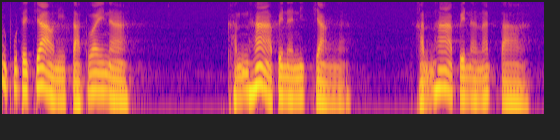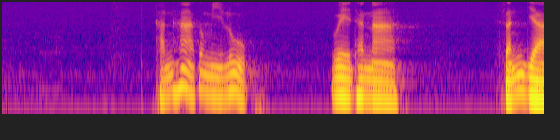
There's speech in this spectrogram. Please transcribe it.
ระพุทธเจ้านี่ตัดไว้นะขันห้าเป็นอนิจจังขันห้าเป็นอนัตตา ขันห้าก็มีรูป เวทนา สัญญา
